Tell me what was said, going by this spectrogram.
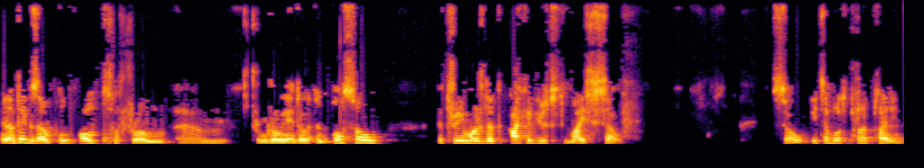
Another example, also from um, from Growing Agile, and also a training module that I have used myself. So it's about product planning,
